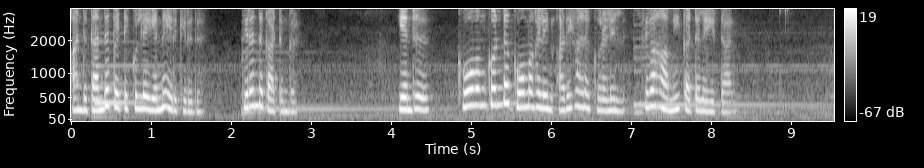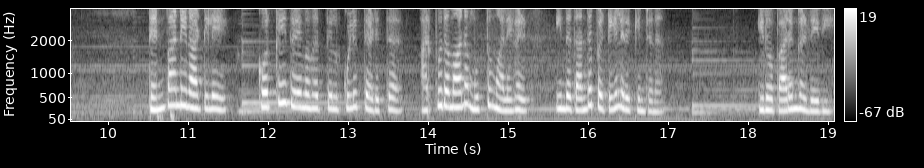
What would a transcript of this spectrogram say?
அந்த தந்த பெட்டிக்குள்ளே என்ன இருக்கிறது? திறந்து காட்டுங்கள். என்று கோபம் கொண்ட கோமகளின் அதிகார குரலில் சிவகாமி கட்டளையிட்டாள். தென்பாண்டி நாட்டிலே கொற்கை துறைமுகத்தில் குளித்தெடுத்த அற்புதமான முத்து மாலைகள் இந்த தந்த பெட்டியில் இருக்கின்றன. இதோ பாருங்கள் தேவி.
